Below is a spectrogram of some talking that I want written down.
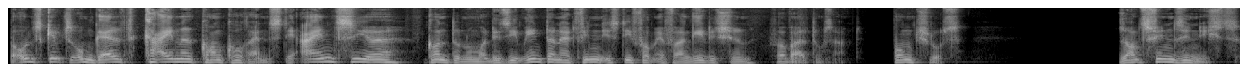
bei uns gibt es um Geld keine Konkurrenz. Die einzige Kontonummer, die Sie im Internet finden, ist die vom evangelischen Verwaltungsamt. Punkt Schluss. Sonst finden Sie nichts.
